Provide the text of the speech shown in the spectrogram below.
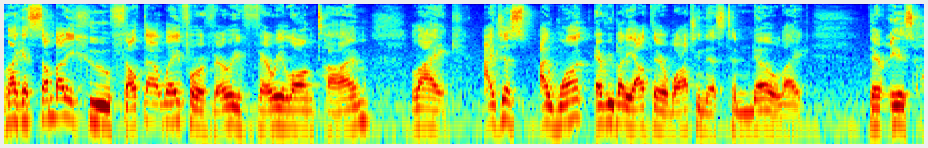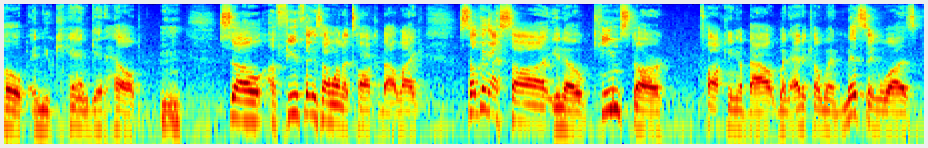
Like as somebody who felt that way for a very, very long time, like I just, I want everybody out there watching this to know like, there is hope and you can get help. so a few things I wanna talk about, like something I saw, you know, Keemstar talking about when Etika went missing was,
